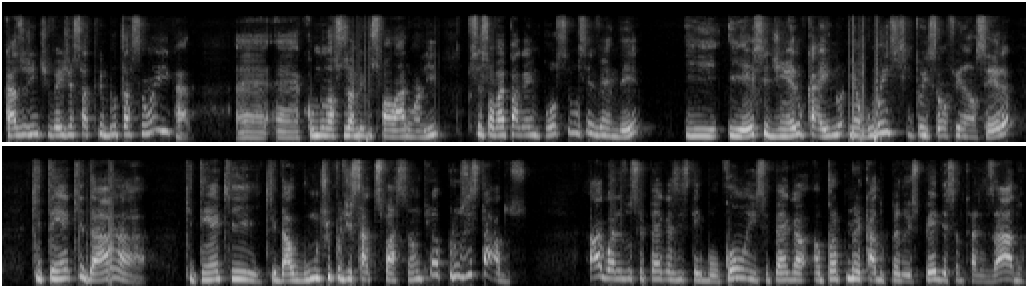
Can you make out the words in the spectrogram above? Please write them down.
caso a gente veja essa tributação aí, cara. É, é, como nossos amigos falaram ali, você só vai pagar imposto se você vender e, e esse dinheiro cair no, em alguma instituição financeira que tenha que dar que tenha que, que dar algum tipo de satisfação para os estados. Agora você pega as stablecoins, você pega o próprio mercado P2P descentralizado,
